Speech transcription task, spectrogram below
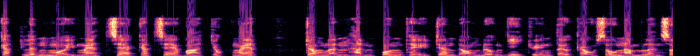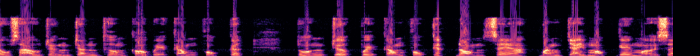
cách lính 10 mét, xe cách xe 30 mét. Trong lệnh hành quân thì trên đoạn đường di chuyển từ cầu số 5 lên số 6 rừng tranh thường có việc Cộng phục kích. Tuần trước việc Cộng phục kích đoàn xe bắn cháy một GMC,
